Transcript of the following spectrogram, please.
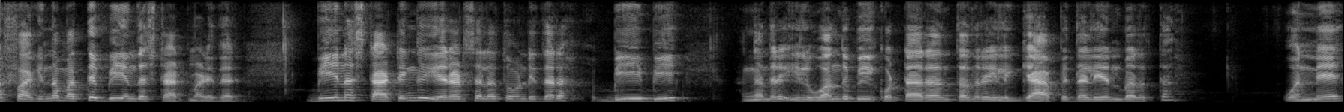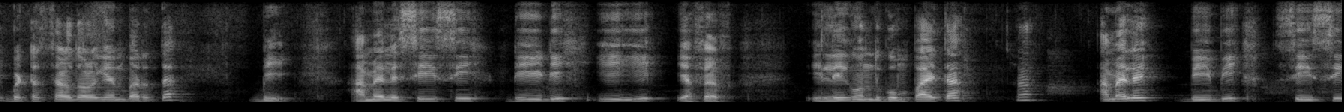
ಎಫ್ ಆಗಿಂದ ಮತ್ತೆ ಬಿ ಇಂದ ಸ್ಟಾರ್ಟ್ ಮಾಡಿದ್ದಾರೆ. ಬಿನ ಸ್ಟಾರ್ಟಿಂಗ್ ಎರಡು ಸಲ ತೊಗೊಂಡಿದ್ದಾರೆ? ಬಿ ಬಿ ಹಂಗಂದ್ರೆ ಇಲ್ಲಿ ಒಂದು ಬಿ ಕೊಟ್ಟಾರ ಅಂತಂದ್ರೆ ಇಲ್ಲಿ ಗ್ಯಾಪ್ ಇದ್ದಲ್ಲಿ ಏನು ಬರುತ್ತೆ? ಒಂದೇ ಬಿಟ್ಟ ಸ್ಥಳದೊಳಗೆ ಏನು ಬರುತ್ತೆ? ಬಿ ಆಮೇಲೆ C C D D E E F F ಇಲ್ಲಿಗೆ ಒಂದು ಗುಂಪು ಆಯಿತಾ? ಆಮೇಲೆ B B, C C,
